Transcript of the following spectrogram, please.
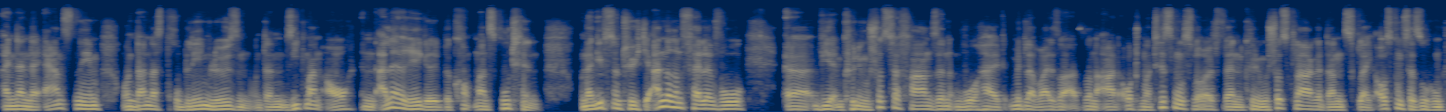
einander ernst nehmen und dann das Problem lösen. Und dann sieht man auch, in aller Regel bekommt man es gut hin. Und dann gibt es natürlich die anderen Fälle, wo äh, wir im Kündigungsschutzverfahren sind, wo halt mittlerweile so, so eine Art Automatismus läuft, wenn Kündigungsschutzklage, dann zugleich Auskunftsersuchung.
